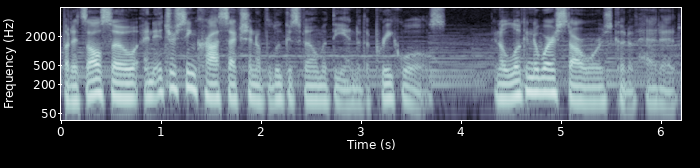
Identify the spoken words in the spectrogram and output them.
but it's also an interesting cross section of Lucasfilm at the end of the prequels, and a look into where Star Wars could have headed.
